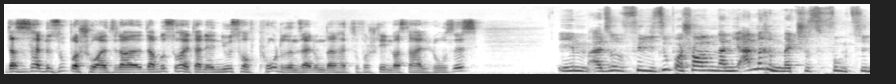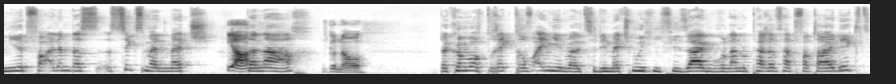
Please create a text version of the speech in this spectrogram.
das ist halt eine super Show. Also da, da musst du halt dann in Newshof Pro drin sein, um dann halt zu verstehen, was da halt los ist. Eben, also für die Supershow haben dann die anderen Matches funktioniert, vor allem das Six-Man-Match Ja. danach. Genau. Da können wir auch direkt drauf eingehen, weil zu dem Match muss ich nicht viel sagen. Rolando Perez hat verteidigt.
